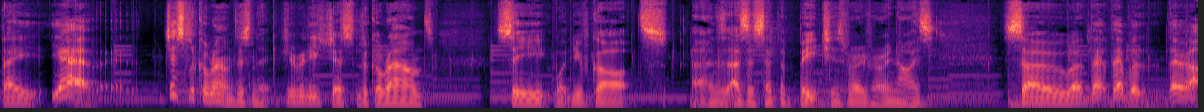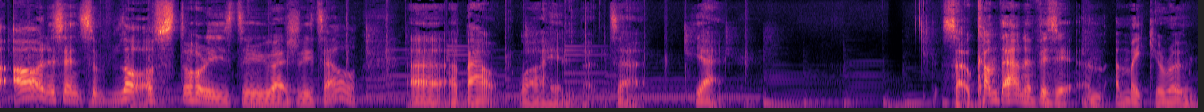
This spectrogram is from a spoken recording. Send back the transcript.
they, yeah, just look around, isn't it? You really just look around, see what you've got. Uh, as I said, the beach is very, very nice. So uh, there, there, were, there are, in a sense, a lot of stories to actually tell uh, about Hua Hin, but uh, yeah. So come down and visit and, and make your own.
